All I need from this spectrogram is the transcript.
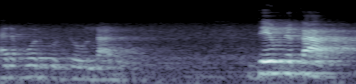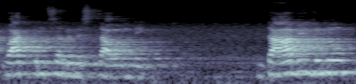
ఆయన కోరుకుంటూ ఉన్నాడు. దేవుని యొక్క వాక్యం సెలవిస్తూ ఉంది. దావీదును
